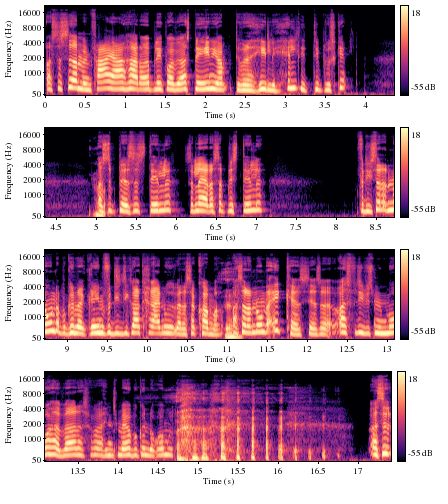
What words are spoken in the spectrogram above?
og så sidder min far og jeg har et øjeblik, hvor vi også bliver enige om, det var da helt heldigt, de blev skilt. Ja. Og så bliver jeg så stille, så lader jeg dig så blive stille. Fordi så er der nogen, der begynder at grine, fordi de godt kan regne ud, hvad der så kommer. Ja. Og så er der nogen, der ikke kan. Siger jeg så. Også fordi, hvis min mor havde været der, så var hendes mave begyndt at rumle. og, så,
